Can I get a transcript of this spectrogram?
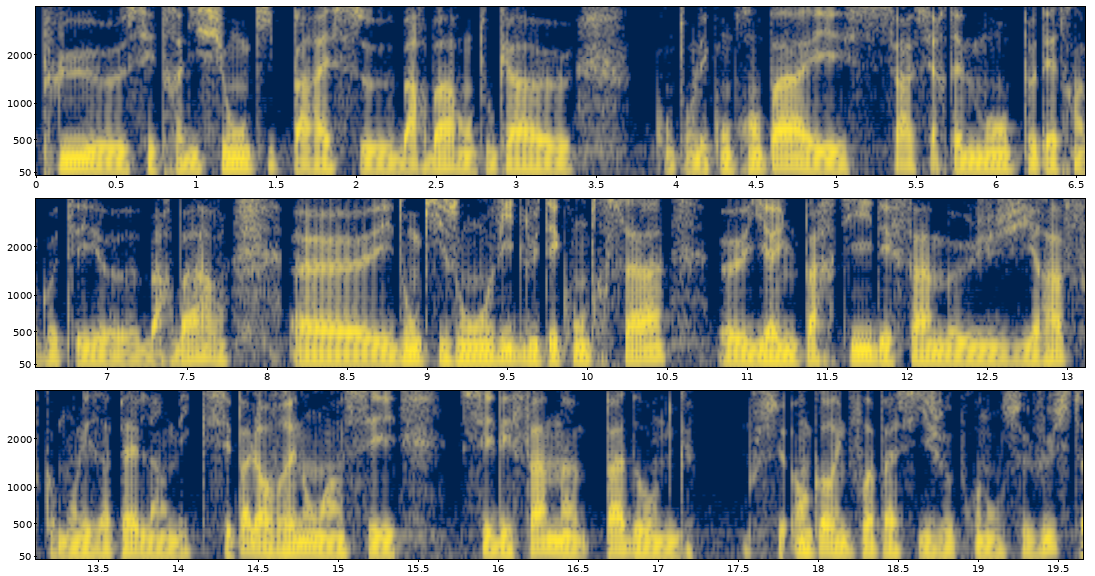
plus ces traditions qui paraissent barbares, en tout cas quand on les comprend pas et ça a certainement peut-être un côté euh, barbare. Euh, et donc ils ont envie de lutter contre ça. Euh, il y a une partie des femmes girafes comme on les appelle hein, mais c'est pas leur vrai nom hein, c'est c'est des femmes padong. Je sais encore une fois pas si je prononce juste,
